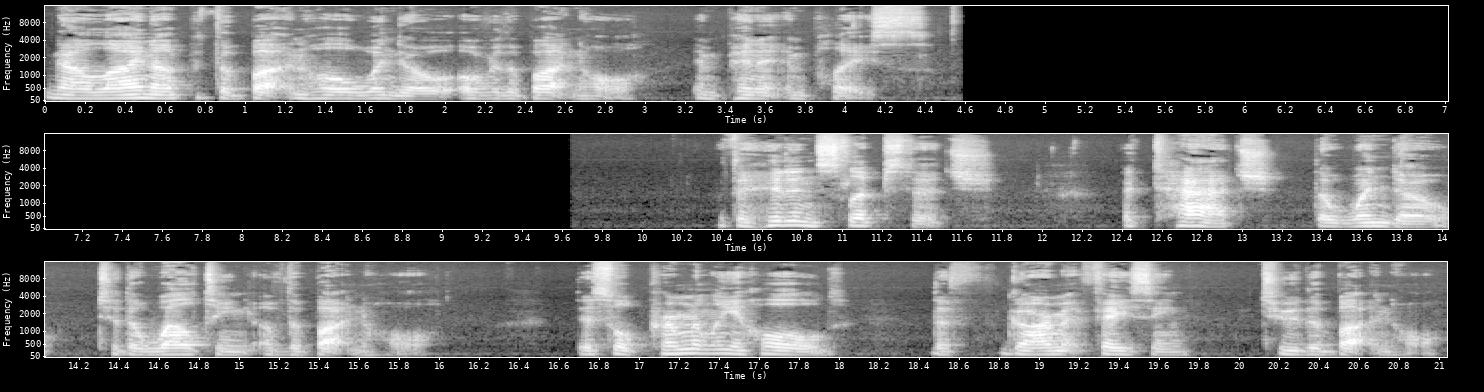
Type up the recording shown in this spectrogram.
Now line up the buttonhole window over the buttonhole and pin it in place. With a hidden slip stitch, attach the window to the welting of the buttonhole. This will permanently hold the garment facing to the buttonhole.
